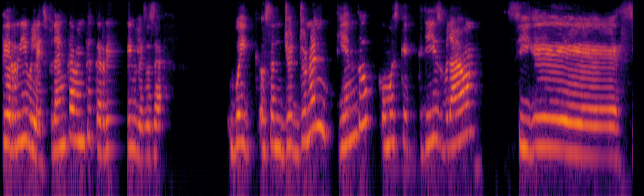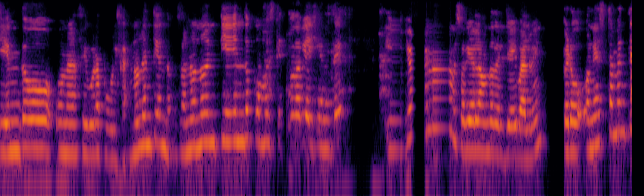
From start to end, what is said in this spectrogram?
terribles, francamente terribles. O sea, güey, o sea, yo, yo no entiendo cómo es que Chris Brown sigue siendo una figura pública. No lo entiendo. O sea, no, no entiendo cómo es que todavía hay gente. Y yo no me sabía la onda del J Balvin, pero honestamente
